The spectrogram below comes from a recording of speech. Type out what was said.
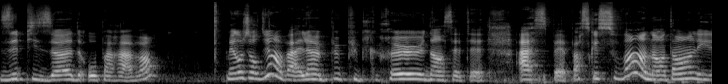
épisodes auparavant. Mais aujourd'hui, on va aller un peu plus creux dans cet aspect parce que souvent on entend, les,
